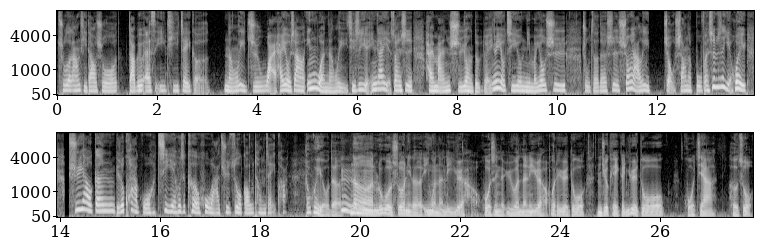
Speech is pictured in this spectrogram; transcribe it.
除了刚刚提到说 WSET 这个。能力之外，还有像英文能力，其实也应该也算是还蛮实用，对不对？因为尤其有你们又是主责的是匈牙利酒商的部分，是不是也会需要跟比如说跨国企业或是客户啊去做沟通这一块？都会有的。嗯那如果说你的英文能力越好，或者是你的语文能力越好，会的越多，你就可以跟越多国家合作。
